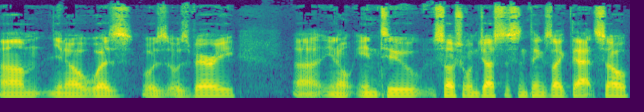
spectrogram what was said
um, you know, was was was very, uh, you know, into social injustice and things like that. So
